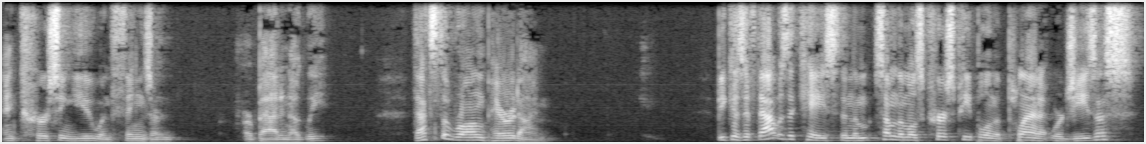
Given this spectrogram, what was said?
and cursing you when things are, are bad and ugly. That's the wrong paradigm. Because if that was the case, then the, some of the most cursed people on the planet were Jesus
